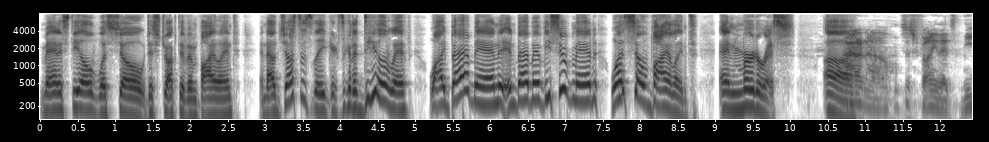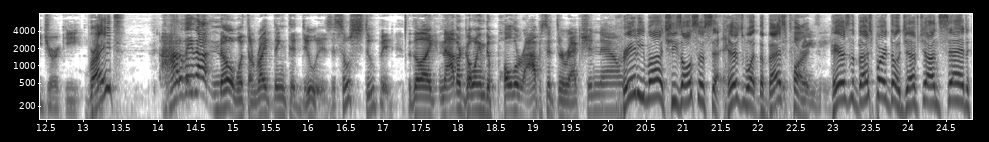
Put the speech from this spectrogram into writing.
Man of Steel was so destructive and violent. And now Justice League is going to deal with why Batman in Batman v Superman was so violent and murderous. I Uh, don't know. It's just funny that's knee jerky. right? How do they not know what the right thing to do is? It's so stupid that they're like now they're going the polar opposite direction now. Pretty much. He's also said, here's what the best It's part. crazy. Here's the best part, though. Geoff John said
